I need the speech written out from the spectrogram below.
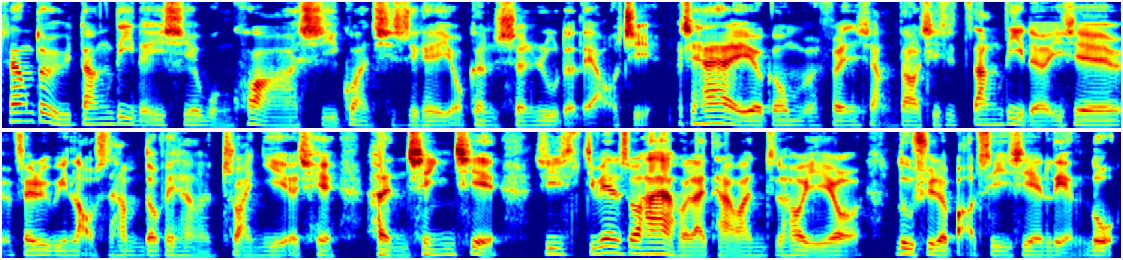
这样对于当地的一些文化啊习惯，其实可以有更深入的了解。而且他也有跟我们分享到，其实当地的一些菲律宾老师他们都非常的专业，而且很亲切。即即便说他还回来台湾之后，也有陆续的保持一些联络。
